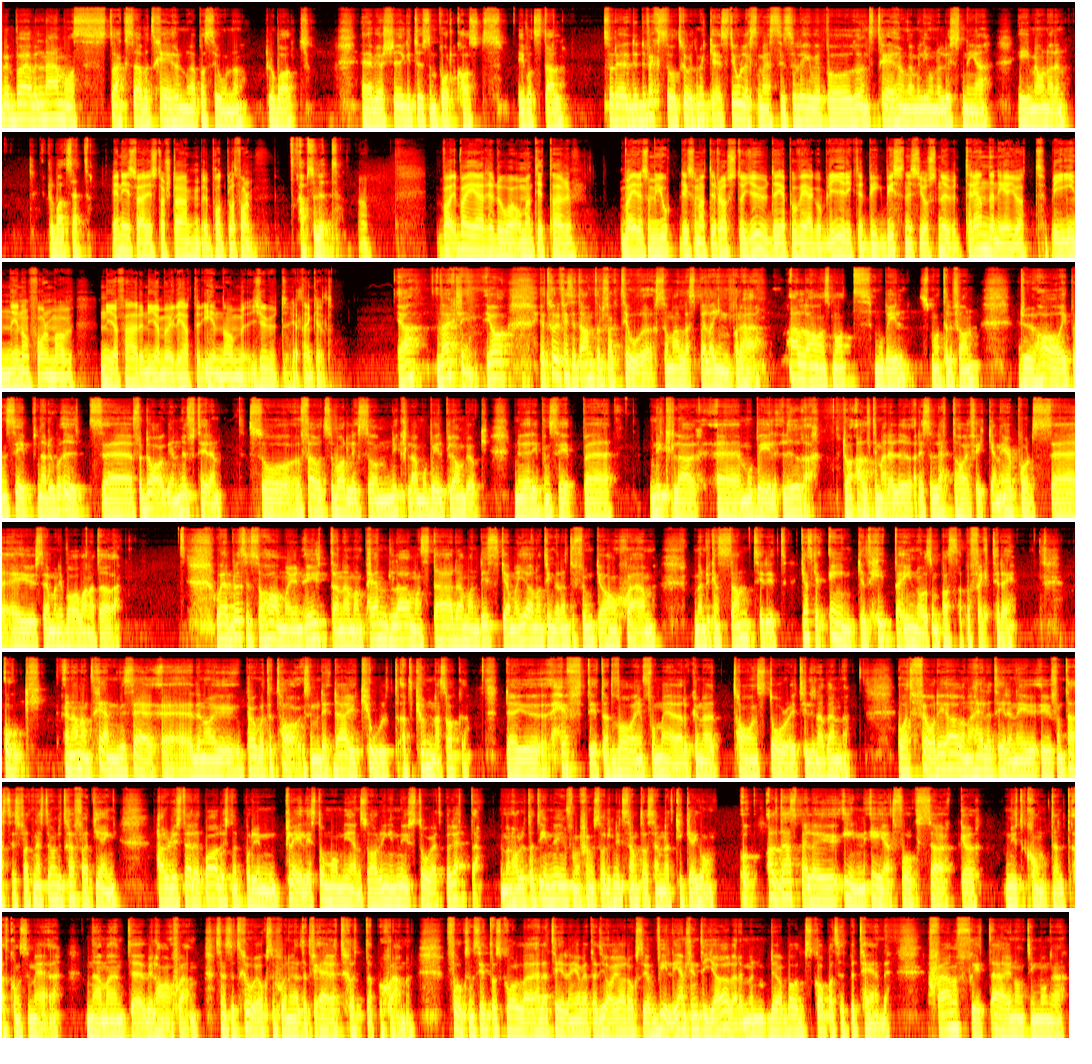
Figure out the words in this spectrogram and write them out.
Vi börjar väl närma oss strax över 300 personer globalt. Eh, vi har 20 000 podcasts i vårt stall. Så det, det, det, växer otroligt mycket. Storleksmässigt så ligger vi på runt 300 miljoner lyssningar i månaden globalt sett. Är ni Sveriges största poddplattform? Absolut. Vad, vad, är det då om man tittar vad är det som gjort liksom att röst och ljud är på väg att bli riktigt big business just nu? Trenden är ju att vi är inne i någon form av nya affärer, nya möjligheter inom ljud helt enkelt. Ja, verkligen. Jag, jag tror det finns ett antal faktorer som alla spelar in på det här. Alla har en smart mobil, smart telefon. Du har i princip när du går ut eh, för dagen nu för tiden så förut så var det liksom nycklar, mobil, plånbok. Nu är det i princip eh, nycklar, eh, mobil, lurar. Du har alltid med dig lurar. Det är så lätt att ha i fickan. Airpods eh, är ju, ser man i var och varannat öra. Och helt plötsligt så har man ju en yta när man pendlar, man städar, man diskar, man gör någonting där det inte funkar att ha en skärm. Men du kan samtidigt ganska enkelt hitta innehåll som passar perfekt till dig. Och en annan trend vi ser, eh, den har ju pågått ett tag, men det, det är ju coolt att kunna saker. Det är ju häftigt att vara informerad och kunna ta en story till dina vänner. Och att få det i öronen hela tiden är ju, är ju fantastiskt för att nästa gång du träffar ett gäng, hade du istället bara lyssnat på din playlist om och om igen så har du ingen ny story att berätta. Men har du tagit in ny information så har du ett nytt samtalsämne att kicka igång. Och allt det här spelar ju in i att folk söker nytt content att konsumera när man inte vill ha en skärm. Sen så tror jag också generellt att vi är rätt trötta på skärmen. Folk som sitter och scrollar hela tiden, jag vet att jag gör det också. Jag vill egentligen inte göra det, men det har bara skapats ett beteende. Skärmfritt är ju någonting många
